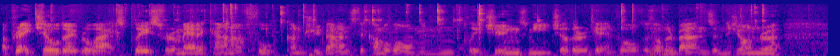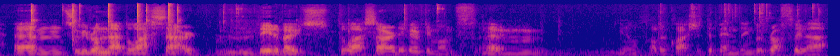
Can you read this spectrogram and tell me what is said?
a pretty chilled out, relaxed place for Americana folk country bands to come along and play tunes, meet each other, get involved with other Mhm. bands in the genre. Um, so we run that the last Saturday, thereabouts the last Saturday of every month. Um, you know, other clashes depending, but roughly that.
